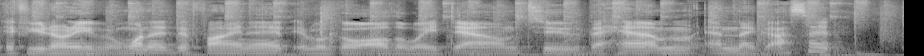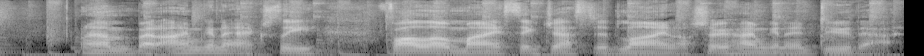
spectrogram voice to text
If you don't even want to define it, it will go all the way down to the hem and the gusset. Um, but I'm going to actually follow my suggested line. I'll show you how I'm going to do that.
